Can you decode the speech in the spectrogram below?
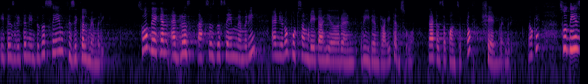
it is written into the same physical memory. So, they can address access the same memory and you know put some data here and read and write and so on. That is the concept of shared memory. Okay. So, these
